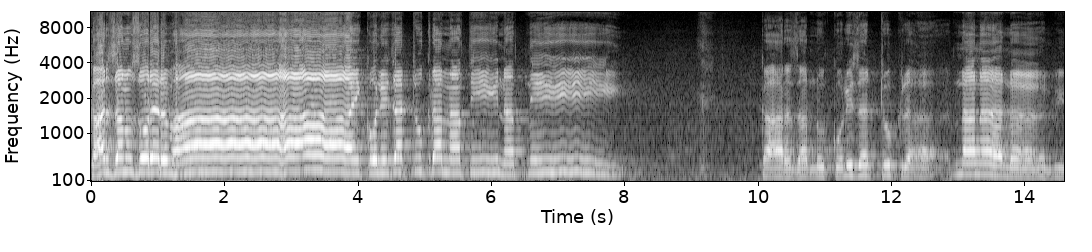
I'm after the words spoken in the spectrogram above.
কার জানো জোরের ভাই কলিজার টুকরা নাতি, নাতনি। কার জানো কলিজার টুকরা, নানা নানি।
